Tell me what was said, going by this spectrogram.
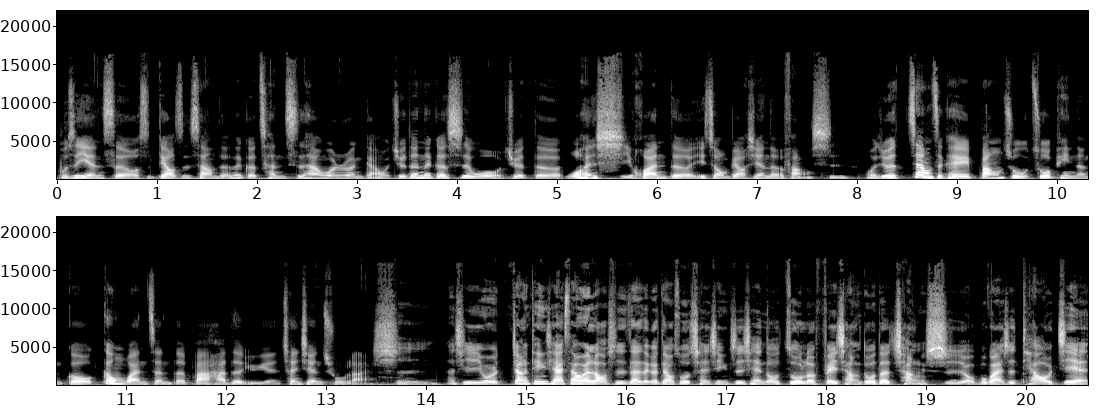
不是颜色哦，是调子上的那个层次和温润感。我觉得那个是我觉得我很喜欢的一种表现的方式。我觉得这样子可以帮助作品能够更完整的把它的语言呈现出来。是，那其实我这样听起来，三位老师在这个雕塑成型之前都做了非常多的尝试。哦，不管是条件，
